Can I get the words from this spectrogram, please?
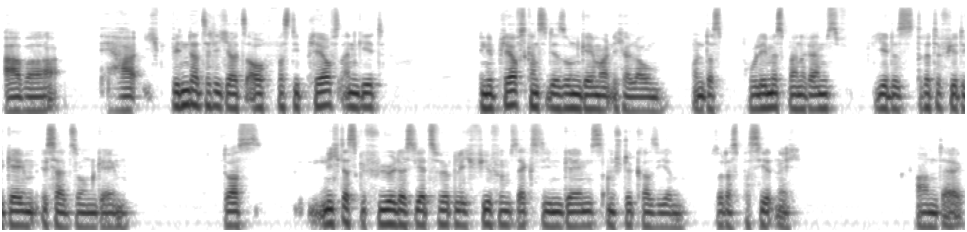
Aber ja, ich bin tatsächlich jetzt auch, was die Playoffs angeht, in den Playoffs kannst du dir so ein Game halt nicht erlauben. Und das Problem ist bei den Rams, jedes dritte, vierte Game ist halt so ein Game. Du hast nicht das Gefühl, dass jetzt wirklich vier, fünf, sechs, sieben Games am Stück rasieren. So, das passiert nicht. Und äh,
